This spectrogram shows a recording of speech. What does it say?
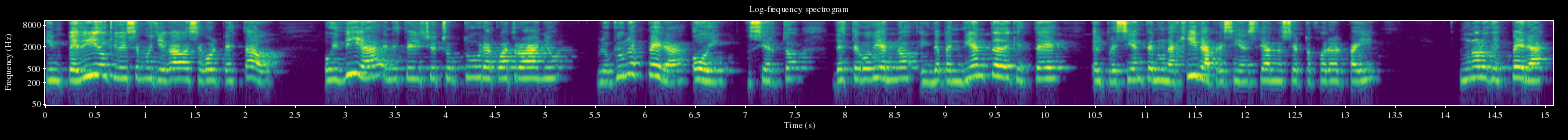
impedido que hubiésemos llegado a ese golpe de Estado. Hoy día, en este 18 de octubre, a cuatro años, lo que uno espera hoy, ¿no es cierto?, de este gobierno, independiente de que esté el presidente en una gira presidencial, ¿no es cierto?, fuera del país, uno lo que espera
